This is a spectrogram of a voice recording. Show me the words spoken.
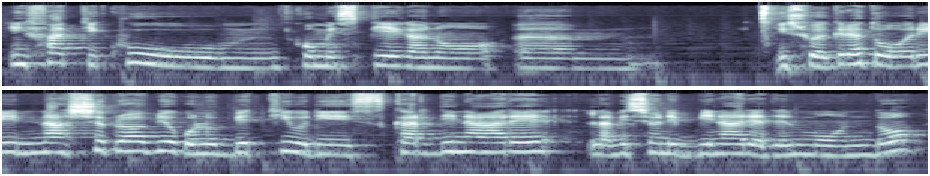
Infatti Q, come spiegano ehm, i suoi creatori, nasce proprio con l'obiettivo di scardinare la visione binaria del mondo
